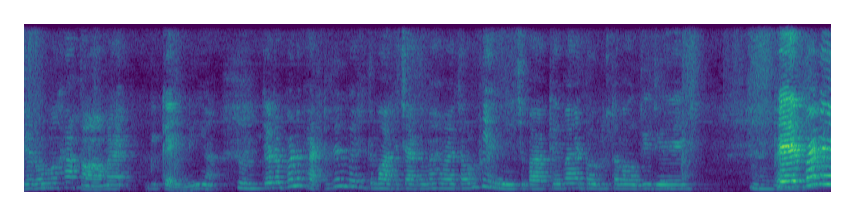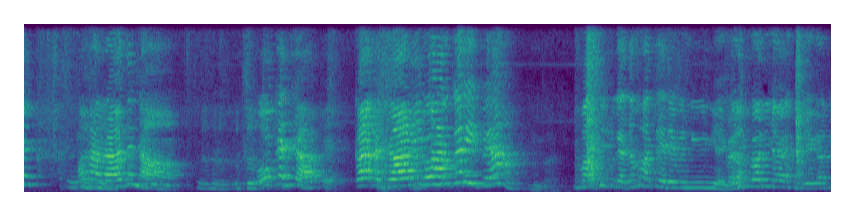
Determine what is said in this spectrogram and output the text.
ਜਦੋਂ ਮੈਂ ਕਿਹਾ ਹਾਂ ਮੈਂ ਵੀ ਕਹਿਨੀ ਆ ਤੇ ਰੱਬਣ ਫੱਟ ਦੇ ਮੇਰੇ ਦਿਮਾਗ ਚ ਆ ਕੇ ਮੈਂ ਕਿਹਾ ਮੈਂ ਤਾਂ ਉਹਨੂੰ ਚ ਪਾ ਕੇ ਮੈਂ ਕਿਹਾ ਡੋਲੂ ਤਾਂ ਮੈਂ ਉਹਦੀ ਦੇ ਫੇਰ ਬਣੇ। ਮਹਾਰਾਜ ਨਾ। ਉਹ ਕਹਿੰਦੀ ਆਪੇ ਕਾ ਜਾਲੀ ਡੋਲੂ ਘਰੀ ਪਿਆ। ਮਾਸੀ ਨੂੰ ਕਹਿੰਦਾ ਮਾ ਤੇਰੇ ਬੰਨੀ ਹੀ ਹੈਗਾ। ਕਈ ਵਾਰੀ ਆ ਹੁੰਦੀ ਗੱਲ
